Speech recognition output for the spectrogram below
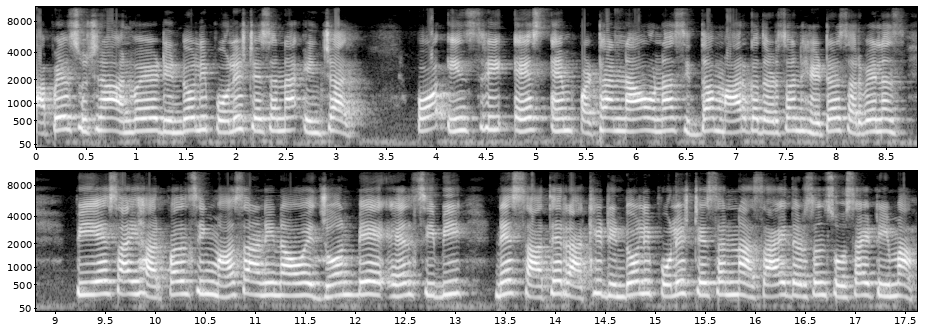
આપેલ સૂચના અન્વયે ડિંડોલી પોલીસ સ્ટેશનના ઇન્ચાર્જ ઓ ઇન શ્રી એસ એમ પઠાણનાઓના સીધા માર્ગદર્શન હેઠળ સર્વેલન્સ પીએસઆઈ હરપાલસિંહ મહાસાણીનાઓએ ઝોન બે એલસીબીને સાથે રાખી ડિંડોલી પોલીસ સ્ટેશનના સાઈ દર્શન સોસાયટીમાં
